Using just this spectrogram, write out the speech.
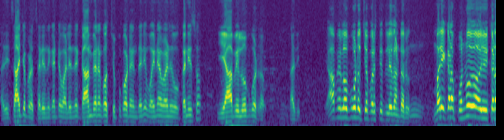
అది సాధ్యపడదు సార్ ఎందుకంటే వాళ్ళు ఏంటంటే గాంభీర్యం కోసం చెప్పుకోవడం ఏంటని వైనా కనీసం యాభై లోపు కూడా రావు. అది. యాభై లోపు కూడా వచ్చే పరిస్థితి లేదంటారు. మరి ఇక్కడ పొన్ను ఇక్కడ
